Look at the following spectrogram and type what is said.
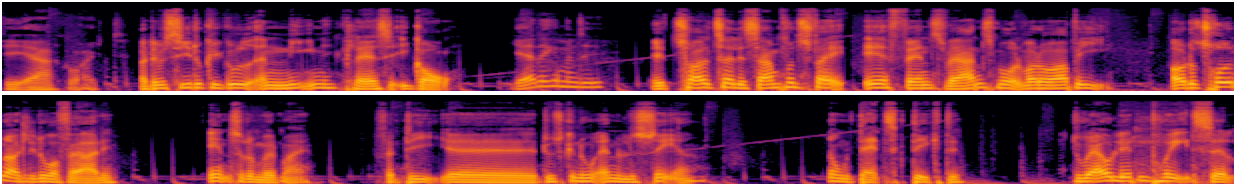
Det er korrekt. Og det vil sige, at du gik ud af 9. klasse i går. Ja, det kan man sige. Et 12-tal i samfundsfag, FN's verdensmål var du oppe i. Og du troede nok lige, du var færdig, indtil du mødte mig. Fordi øh, du skal nu analysere nogle dansk digte. Du er jo lidt en poet selv,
